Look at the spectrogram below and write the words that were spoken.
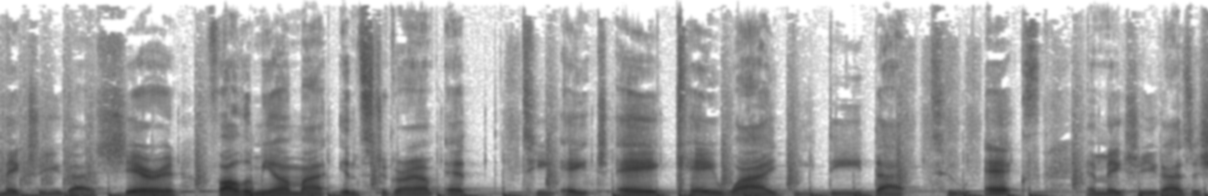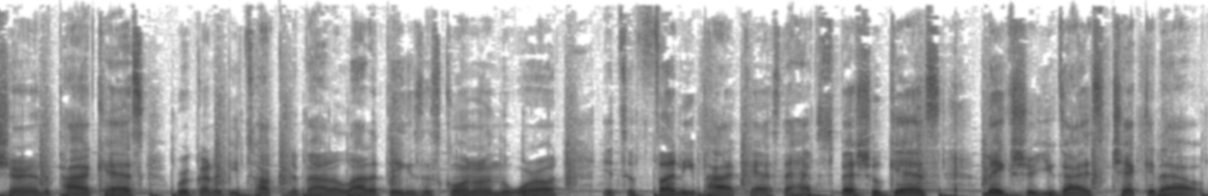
Make sure you guys share it. Follow me on my Instagram at T H A K Y D D dot 2X. And make sure you guys are sharing the podcast. We're going to be talking about a lot of things that's going on in the world. It's a funny podcast. I have special guests. Make sure you guys check it out.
